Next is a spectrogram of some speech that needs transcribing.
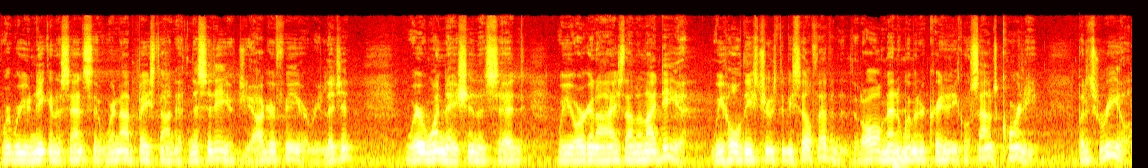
we're, we're unique in the sense that we're not based on ethnicity or geography or religion. We're one nation that said we organized on an idea. We hold these truths to be self-evident, that all men and women are created equal. Sounds corny, but it's real.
